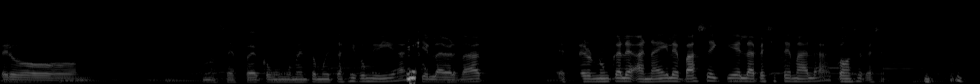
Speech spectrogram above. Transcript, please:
Pero no sé, fue como un momento muy trágico en mi vida que la verdad espero nunca le- a nadie le pase que la pesa esté mala cuando se pese.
